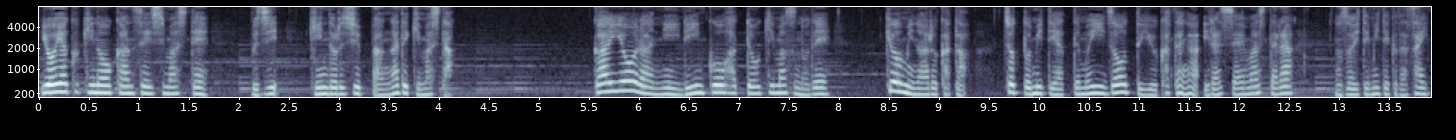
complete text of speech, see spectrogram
ようやく昨日完成しまして、無事 Kindle 出版ができました。概要欄にリンクを貼っておきますので、興味のある方、ちょっと見てやってもいいぞっていう方がいらっしゃいましたら覗いてみてください。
